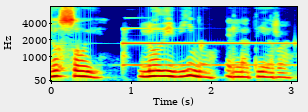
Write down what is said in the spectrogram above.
Yo soy lo divino en la tierra.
